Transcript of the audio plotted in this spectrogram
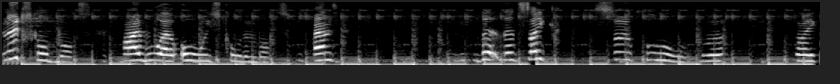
No, it's called bots. I will uh, always call them bots. And that, that's like so cool. But, like,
